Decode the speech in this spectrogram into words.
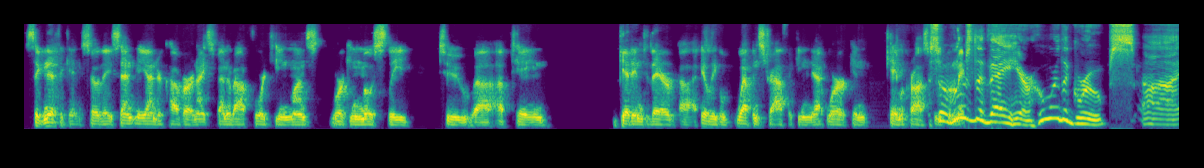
significant. So they sent me undercover, and I spent about 14 months working mostly to uh, obtain, get into their uh, illegal weapons trafficking network and came across. So who's the they here? Who are the groups? Uh,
